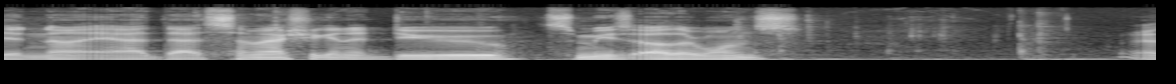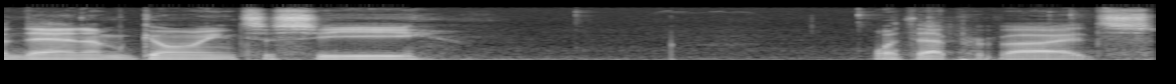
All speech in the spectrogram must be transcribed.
did not add that. So I'm actually going to do some of these other ones, and then I'm going to see what that provides.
